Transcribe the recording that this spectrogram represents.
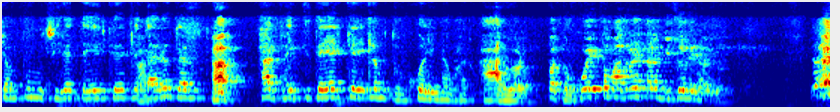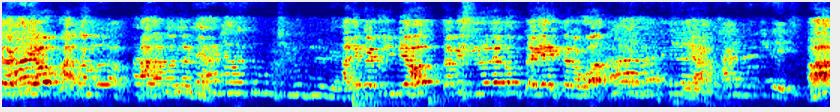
ચંપુ હું? સિરત તૈયાર કર્યો એટલે તારો ક્યારે હા. હા ભાઈ તૈયાર કરી એટલે હું ધોકો લઈને આવું હારું. હારું પણ ધોકો એક તો માત્ર તમે બીજો લઈને આવજો. આજે. હા, તમે- સીરો લેતો હું તૈયારી કરાવું હો. હા?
